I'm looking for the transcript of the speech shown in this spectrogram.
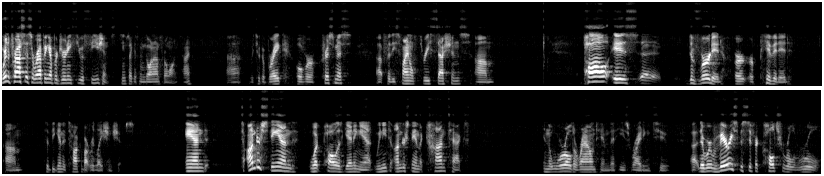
We're in the process of wrapping up our journey through Ephesians. It seems like it's been going on for a long time. Uh, we took a break over Christmas uh, for these final three sessions. Um, Paul is uh, diverted or, or pivoted um, to begin to talk about relationships. And to understand what Paul is getting at, we need to understand the context in the world around him that he's writing to. Uh, there were very specific cultural rules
